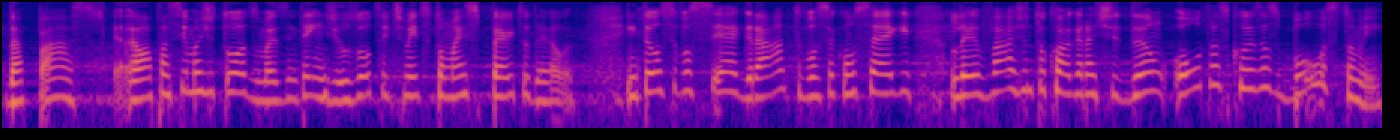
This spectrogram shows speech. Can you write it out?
da paz. Ela está acima de todos, mas entende? Os outros sentimentos estão mais perto dela. Então, se você é grato, você consegue levar junto com a gratidão outras coisas boas também.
